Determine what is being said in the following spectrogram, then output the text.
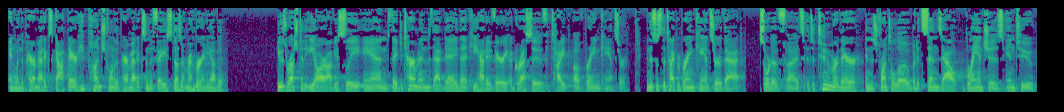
And when the paramedics got there, he punched one of the paramedics in the face. Doesn't remember any of it. He was rushed to the ER, obviously, and they determined that day that he had a very aggressive type of brain cancer. And this is the type of brain cancer that sort of uh, it's, it's a tumor there in this frontal lobe, but it sends out branches into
